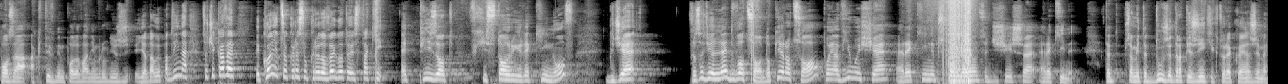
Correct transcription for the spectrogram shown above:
poza aktywnym polowaniem również jadały padlinę. Co ciekawe, koniec okresu kredowego to jest taki epizod w historii rekinów, gdzie w zasadzie ledwo co, dopiero co pojawiły się rekiny przypominające dzisiejsze rekiny. Te, przynajmniej te duże drapieżniki, które kojarzymy.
